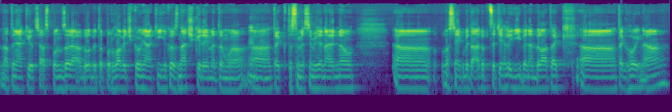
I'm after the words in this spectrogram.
na, to nějakého třeba sponzora a bylo by to pod hlavičkou nějakých jako značky, dejme tomu, jo? Mm-hmm. A, mhm. tak to si myslím, že najednou Uh, vlastně jak by ta adopce těch lidí by nebyla tak, uh, tak hojná.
